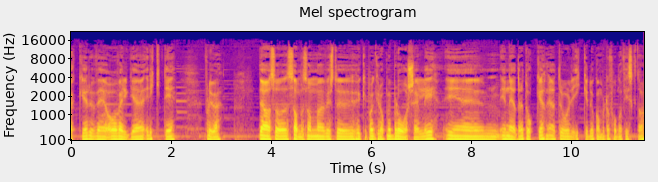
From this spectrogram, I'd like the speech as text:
øker ved å velge riktig flue. Det er altså samme som eh, hvis du hooker på en kropp med blåskjell i, i, i nedre tokke. Jeg tror ikke du kommer til å få noe fisk da.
